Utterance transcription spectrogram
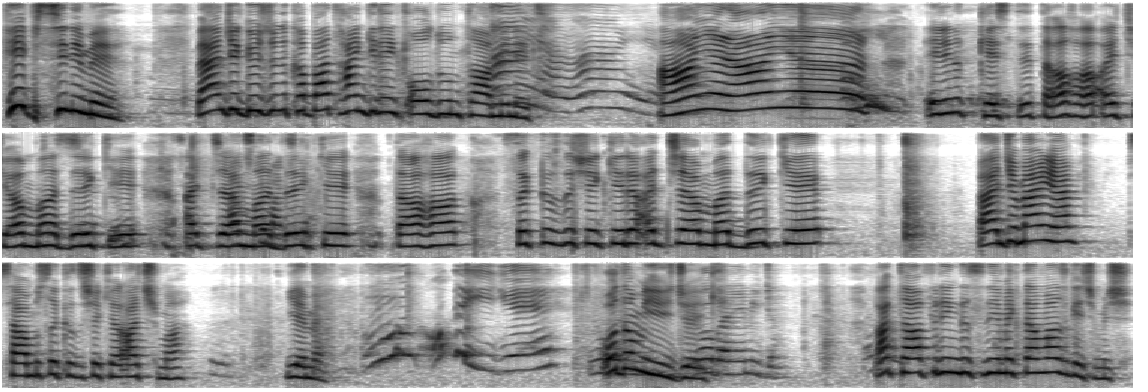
Hepsini mi? Bence gözünü kapat hangi renk olduğunu tahmin et. Hayır hayır. Elini kesti daha açamadı ki. Açamadı ki. Daha sakızlı şekeri açamadı ki. Bence Meryem sen bu sakızlı şeker açma. Yeme. O, da yiyecek. O da mı yiyecek? Yo ben yemeyeceğim. Bak ta Pringles'ını yemekten vazgeçmiş.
